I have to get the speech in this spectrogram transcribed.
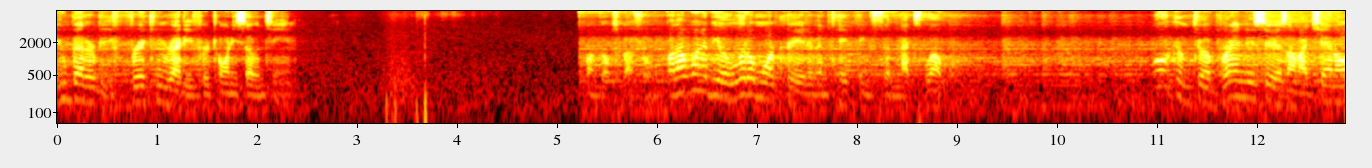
you better be freaking ready for 2017. Special, but I want to be a little more creative and take things to the next level. Welcome to a brand new series on my channel.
